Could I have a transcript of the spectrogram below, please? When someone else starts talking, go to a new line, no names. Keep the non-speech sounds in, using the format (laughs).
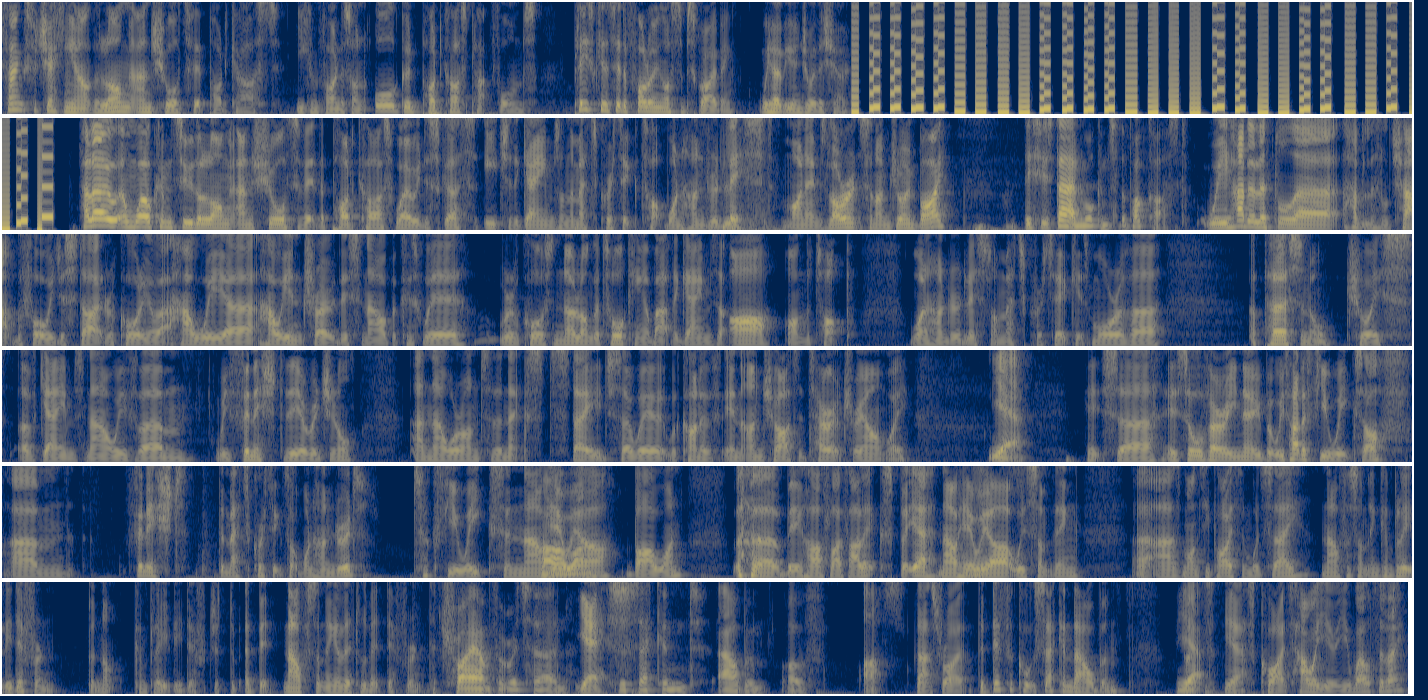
Thanks for checking out the Long and Short of It podcast. You can find us on all good podcast platforms. Please consider following or subscribing. We hope you enjoy the show. Hello and welcome to the Long and Short of It, the podcast where we discuss each of the games on the Metacritic Top 100 list. My name's Lawrence and I'm joined by
This is Dan. Welcome to the podcast.
we had a little uh, had a little chat before we just started recording about how we uh, how we intro this now because we're we're of course no longer talking about the games that are on the top 100 list on Metacritic. It's more of a a personal choice of games now. We've um, we've finished the original and now we're on to the next stage. So we're we're kind of in uncharted territory, aren't we?
Yeah.
It's uh, it's all very new, but we've had a few weeks off. Um, finished the Metacritic Top 100, took a few weeks, and now
Bar
here we
one.
are, bar one, (laughs) being Half Life Alyx. But yeah, now here we are with something, uh, as Monty Python would say, now for something completely different, but not completely different, just a bit. Now for something a little bit different.
The Triumphant Return.
Yes.
The second album of us.
that's right. The difficult second album.
Yeah.
But yes, quite. How are you? Are you well today?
